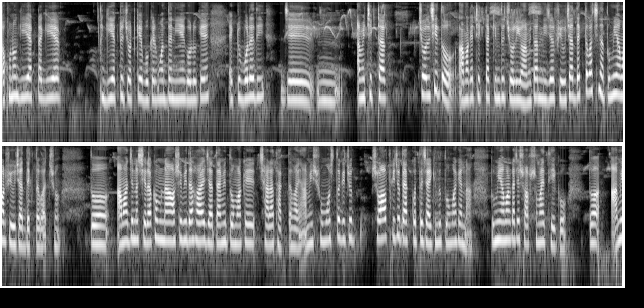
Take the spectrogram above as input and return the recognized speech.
তখনও গিয়ে একটা গিয়ে গিয়ে একটু চটকে বুকের মধ্যে নিয়ে গলুকে একটু বলে দিই যে আমি ঠিকঠাক চলছি তো, আমাকে ঠিকঠাক কিন্তু চলিও। আমি তো আর নিজের ফিউচার দেখতে পাচ্ছি না, তুমি আমার ফিউচার দেখতে পাচ্ছ। তো আমার যেন সেরকম না অসুবিধা হয় যাতে আমি তোমাকে ছাড়া থাকতে হয়। আমি সমস্ত কিছু, সব কিছু ত্যাগ করতে চাই কিন্তু তোমাকে না। তুমি আমার কাছে সব সময় থেকো। তো আমি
